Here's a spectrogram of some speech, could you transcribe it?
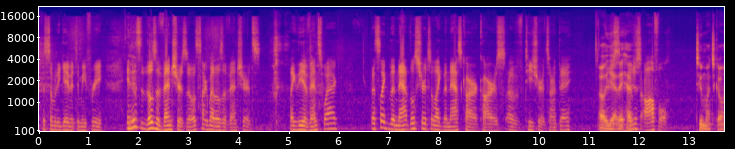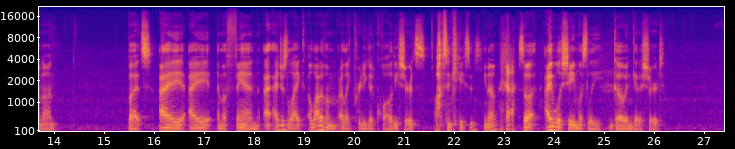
Because somebody gave it to me free. It Yeah. is those event shirts though. Let's talk about those event shirts, like the event swag. That's like the nat. Those shirts are like the NASCAR cars of T-shirts, aren't they? Oh They're yeah, just- they have. They're just awful. Too much going on. But I I am a fan. I, I just like a lot of them are like pretty good quality shirts, often cases, you know. Yeah. So I will shamelessly go and get a shirt.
